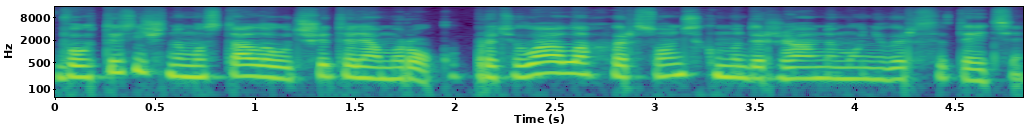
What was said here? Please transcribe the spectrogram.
В 2000-му стала учителем року. Працювала в Херсонському державному університеті.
